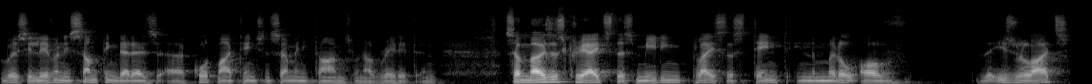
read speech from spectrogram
verse 11, is something that has uh, caught my attention so many times when I've read it. And so Moses creates this meeting place, this tent in the middle of the Israelites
